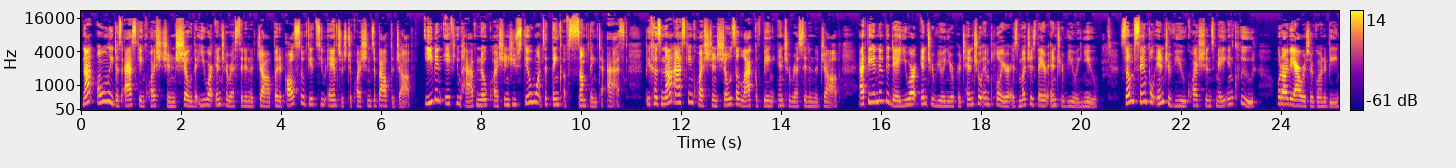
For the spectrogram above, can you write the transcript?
Not only does asking questions show that you are interested in a job, but it also gets you answers to questions about the job. Even if you have no questions, you still want to think of something to ask because not asking questions shows a lack of being interested in the job. At the end of the day, you are interviewing your potential employer as much as they are interviewing you. Some sample interview questions may include what are the hours are going to be?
